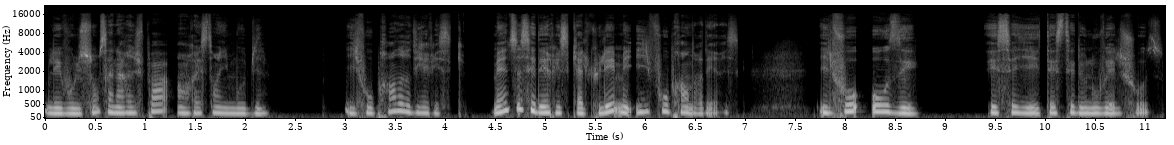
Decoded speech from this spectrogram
l'évolution, ça n'arrive pas en restant immobile. Il faut prendre des risques. Même si c'est des risques calculés, mais il faut prendre des risques. Il faut oser, essayer, tester de nouvelles choses.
